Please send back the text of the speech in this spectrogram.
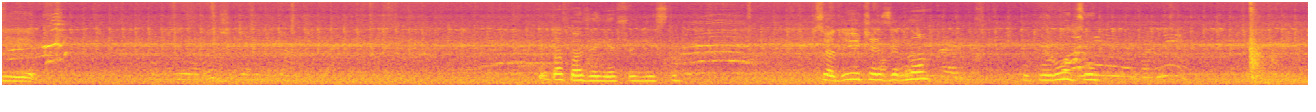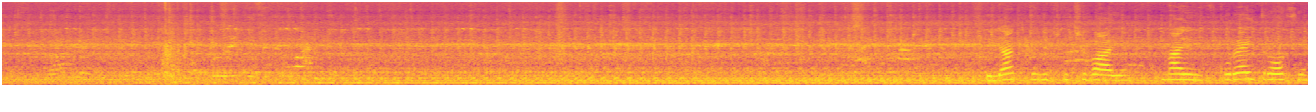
і тут теж є що їсти. Все, даючи зерно, кукурудзу. Телятко відпочиває, мають курей трохи.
